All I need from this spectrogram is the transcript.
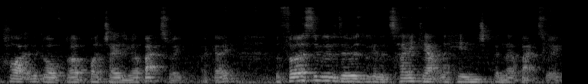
height of the golf club by changing our backswing, okay? The first thing we're going to do is we're going to take out the hinge and that backswing.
